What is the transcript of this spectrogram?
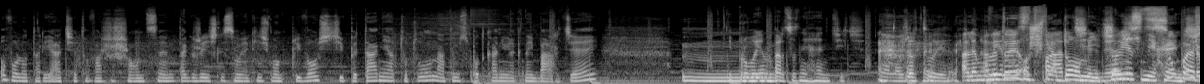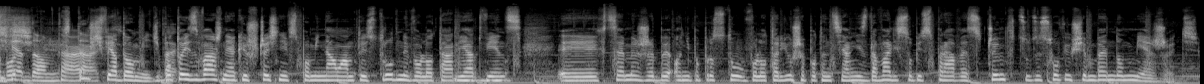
o wolontariacie towarzyszącym. Także jeśli są jakieś wątpliwości, pytania, to tu na tym spotkaniu jak najbardziej. Mm, i próbujemy bardzo zniechęcić. Nie no, żartuję. Ale, mówimy to jest uświadomić, to jest niechęcić. super, bo Uświadomić, tak. tak. uświadomić, bo Tak. to jest ważne, jak już wcześniej wspominałam, to jest trudny wolontariat, więc y, chcemy, żeby oni po prostu, wolontariusze potencjalnie zdawali sobie sprawę, z czym w cudzysłowie się będą mierzyć.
